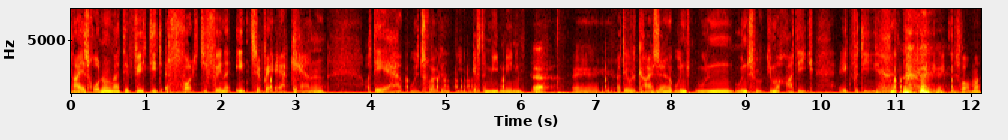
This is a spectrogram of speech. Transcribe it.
nej, jeg tror nogle gange, det er vigtigt, at folk de finder ind til, hvad er kernen. Og det er udtrykket, efter min mening. Ja. Øh, og det vil Kajsa uden, uden, uden tvivl give mig ret i. Ikke fordi det er vigtigt for mig.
